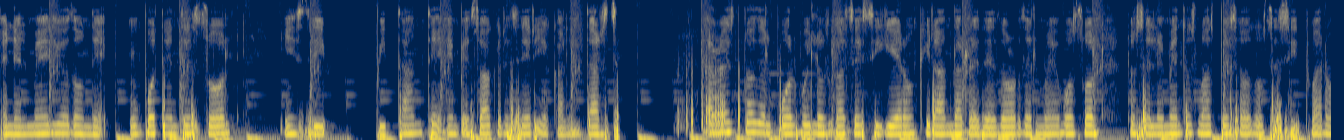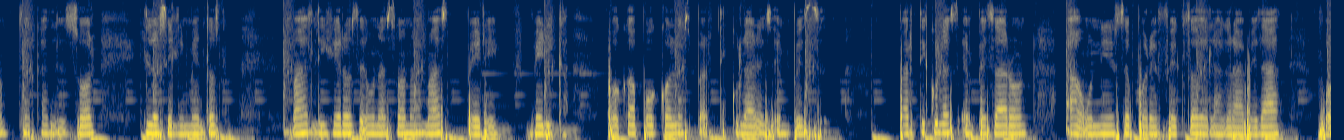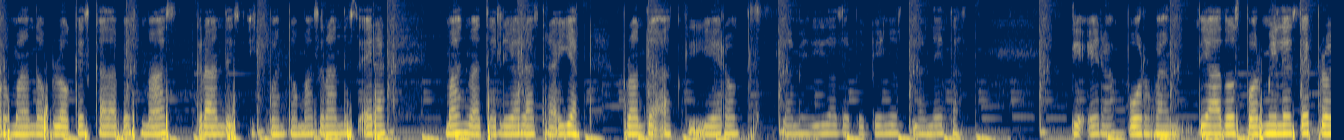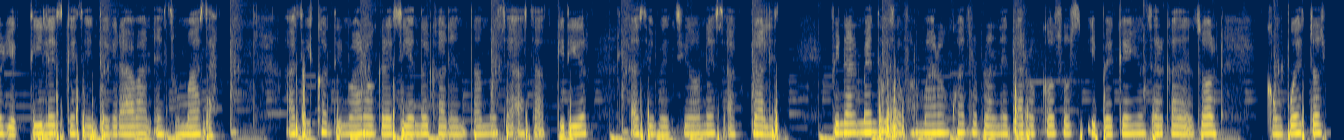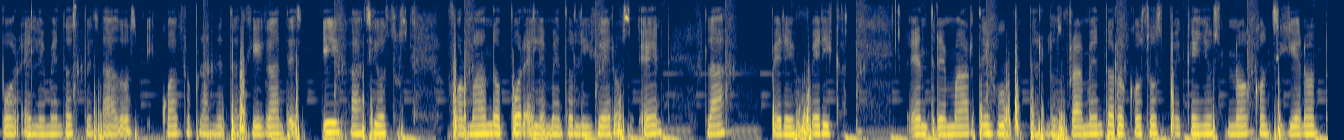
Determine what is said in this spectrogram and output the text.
en el medio donde un potente sol incipitante empezó a crecer y a calentarse. El resto del polvo y los gases siguieron girando alrededor del nuevo Sol. Los elementos más pesados se situaron cerca del Sol y los elementos más ligeros de una zona más periférica. Poco a poco las partículas, partículas empezaron a unirse por efecto de la gravedad, formando bloques cada vez más grandes y cuanto más grandes eran, más material atraían. Pronto adquirieron la medida de pequeños planetas que eran bombardeados por miles de proyectiles que se integraban en su masa. Así continuaron creciendo y calentándose hasta adquirir las dimensiones actuales. Finalmente se formaron cuatro planetas rocosos y pequeños cerca del Sol, compuestos por elementos pesados, y cuatro planetas gigantes y gaseosos, formando por elementos ligeros en la periférica. Entre Marte y Júpiter, los fragmentos rocosos pequeños no consiguieron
